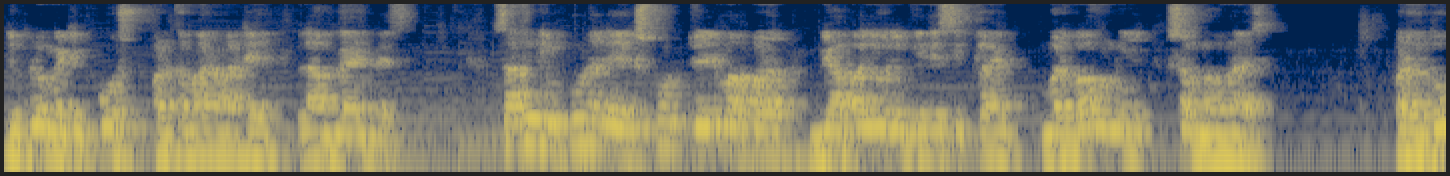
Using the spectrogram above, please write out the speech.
ડિપ્લોમેટિક પોસ્ટ પણ તમારા માટે લાભદાયક રહેશે. સાથે ઇમ્પોર્ટ અને એક્સપોર્ટ ટ્રેડમાં પણ વ્યાપારીઓને વિદેશી ક્લાયન્ટ મળવાની સંભાવના છે. પરંતુ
